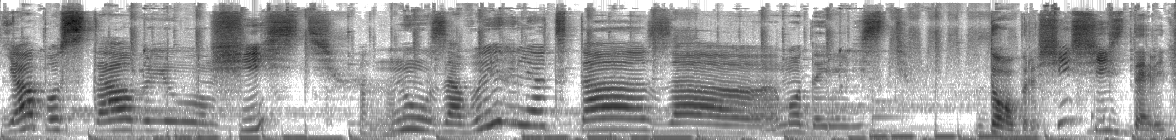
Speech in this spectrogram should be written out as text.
Я поставлю 6. Ну, за вигляд та за модельність. Добре, 6, 6, 9.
